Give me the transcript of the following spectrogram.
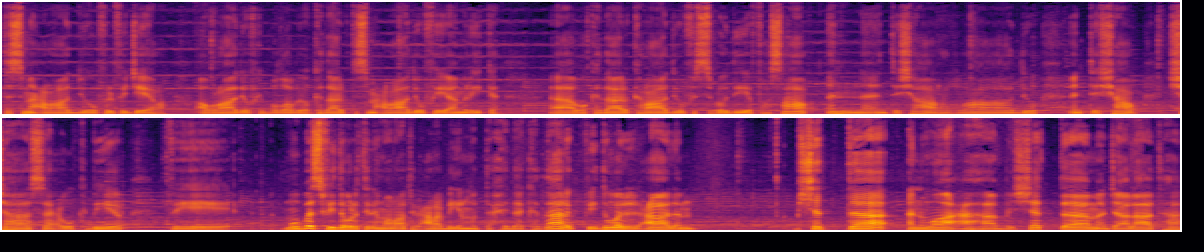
تسمع راديو في الفجيرة أو راديو في أبو ظبي وكذلك تسمع راديو في أمريكا آه، وكذلك راديو في السعودية. فصار أن انتشار الراديو انتشار شاسع وكبير في مو بس في دولة الإمارات العربية المتحدة كذلك في دول العالم بشتى أنواعها بشتى مجالاتها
